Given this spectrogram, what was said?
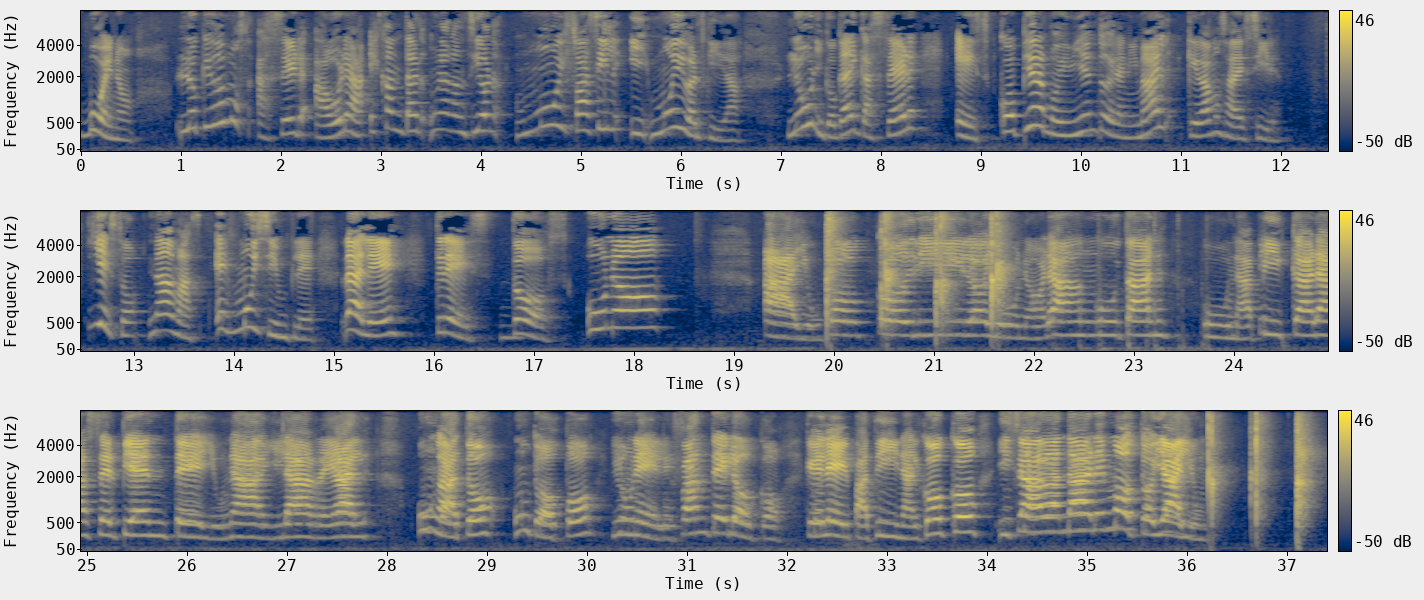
Bueno, lo que vamos a hacer ahora es cantar una canción muy fácil y muy divertida. Lo único que hay que hacer es copiar el movimiento del animal que vamos a decir. Y eso, nada más, es muy simple. Dale, 3, 2, 1. Hay un cocodrilo y un orangután, una pícara serpiente y un águila real, un gato, un topo y un elefante loco que le patina el coco y sabe andar en moto y hay un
